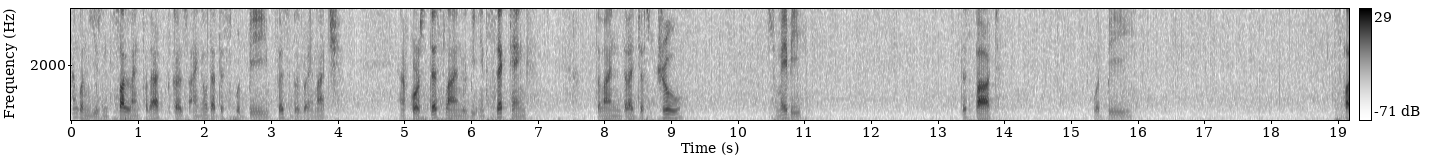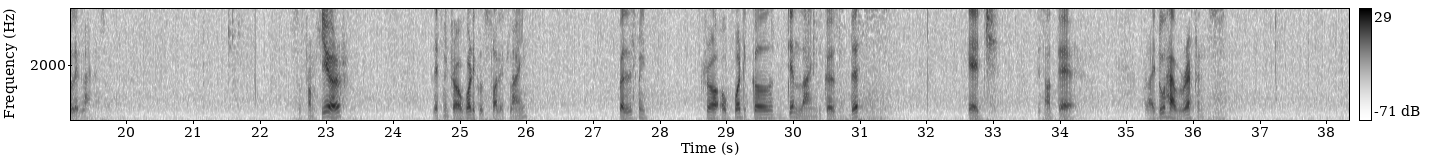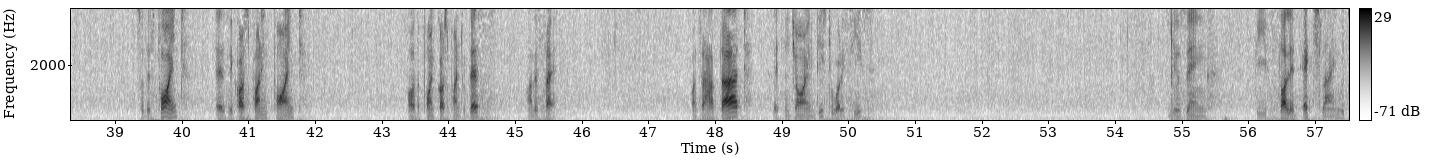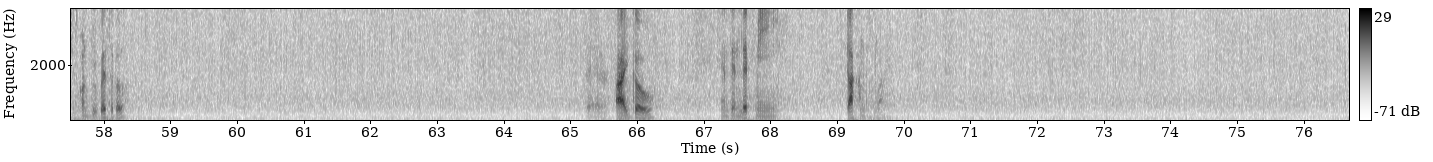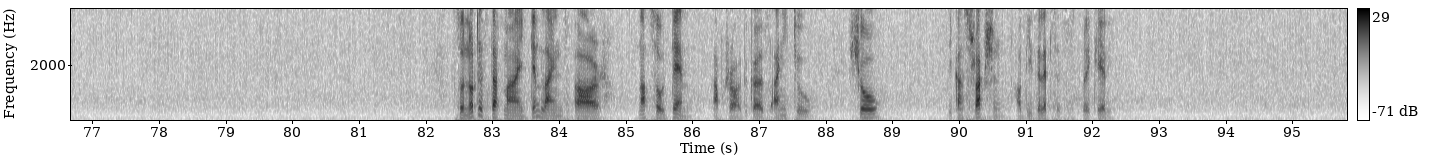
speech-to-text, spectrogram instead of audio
I am going to be using the solid line for that because I know that this would be visible very much and of course, this line will be intersecting the line that I just drew. So, maybe this part would be a solid line as well. So, from here let me draw a vertical solid line. Well, let me draw a vertical dim line because this edge is not there, but I do have a reference. So, this point is the corresponding point or the point corresponding to this on this side. Once I have that, let me join these two vertices using the solid edge line which is going to be visible. There I go and then let me darken this line. So, notice that my dim lines are not so dim after all, because I need to show the construction of these ellipses very clearly.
